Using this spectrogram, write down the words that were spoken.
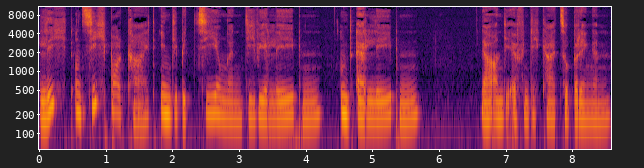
Licht und Sichtbarkeit in die Beziehungen, die wir leben und erleben, ja, an die Öffentlichkeit zu bringen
